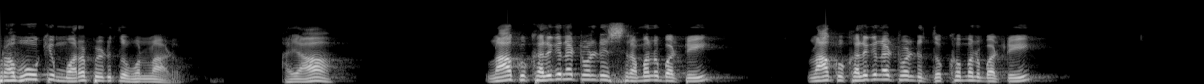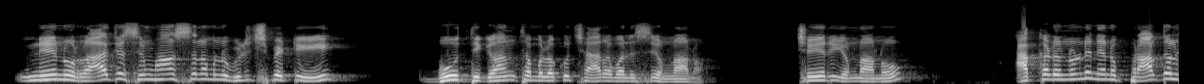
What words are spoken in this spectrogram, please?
ప్రభువుకి మొరపెడుతూ ఉన్నాడు. అయా నాకు కలిగినటువంటి శ్రమను బట్టి నాకు కలిగినటువంటి దుఃఖమును బట్టి నేను రాజసింహాసనమును విడిచిపెట్టి భూ దిగాంతములకు చేరవలసి ఉన్నాను చేరి ఉన్నాను. అక్కడ నుండి నేను ప్రార్థన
